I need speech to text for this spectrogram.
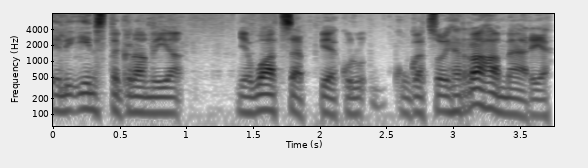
eli Instagramia ja WhatsAppia, kun, kun katsoo ihan rahamääriä,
